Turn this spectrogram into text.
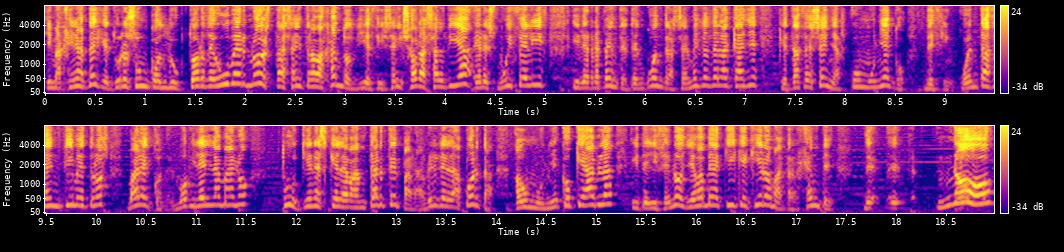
Imagínate que tú eres un conductor de Uber, ¿no? Estás ahí trabajando 16 horas al día, eres muy feliz y de repente te encuentras en medio de la calle que te hace señas un muñeco de 50 centímetros, ¿vale? Con el móvil en la mano, tú tienes que levantarte para abrirle la puerta a un muñeco que habla y te dice, no, llévame aquí que quiero matar gente. Eh, ¡No!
